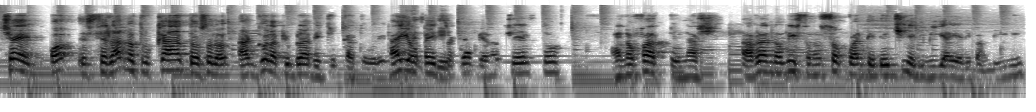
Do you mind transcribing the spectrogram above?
Cioè, oh, se l'hanno truccato sono ancora più bravi i truccatori, ma io eh, penso sì. che abbiano scelto, hanno fatto una avranno visto non so quante decine di migliaia di bambini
